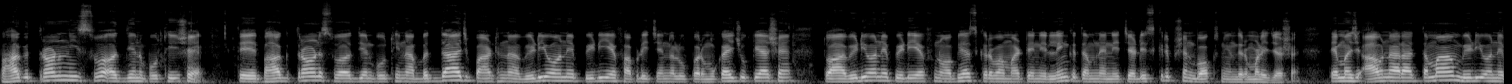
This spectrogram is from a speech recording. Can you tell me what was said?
ભાગ ત્રણની સ્વ અધ્યયન પોથી છે તે ભાગ ત્રણ સ્વ અધ્યયન પોથીના બધા જ પાઠના વીડિયો અને પીડીએફ આપણી ચેનલ ઉપર મુકાઈ ચૂક્યા છે. તો આ વીડિયો અને પીડીએફનો અભ્યાસ કરવા માટેની લિંક તમને નીચે ડિસ્ક્રિપ્શન બોક્સની અંદર મળી જશે. તેમજ આવનારા તમામ વીડિયો અને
